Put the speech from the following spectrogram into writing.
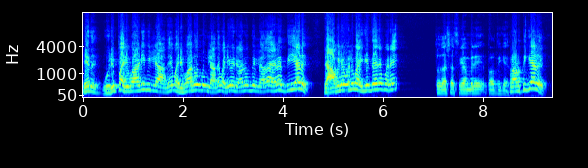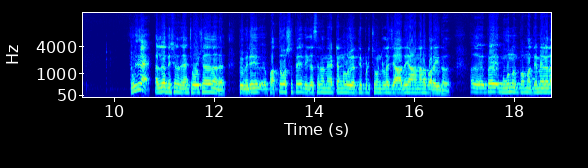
ഏത്? ഒരു പരിപാടിയും ഇല്ലാതെ വരുമാനമൊന്നും ഇല്ലാതെ വലിയ വരുമാനമൊന്നും ഇല്ലാതെ അയാൾ എന്ത് ചെയ്യാണ് രാവിലെ മുതൽ വൈകുന്നേരം വരെ ദുരിതാശ്വാസ ക്യാമ്പിൽ പ്രവർത്തിക്കുക പ്രവർത്തിക്കുകയാണ്. അല്ല ദിശ ഞാൻ ചോദിച്ചത് തന്നെ ഇപ്പൊ ഇവർ പത്ത് വർഷത്തെ വികസന നേട്ടങ്ങൾ ഉയർത്തിപ്പിടിച്ചുകൊണ്ടുള്ള ജാഥയാണെന്നാണ് പറയുന്നത്. ഇപ്പൊ മൂന്ന് ഇപ്പൊ മധ്യമേഖല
